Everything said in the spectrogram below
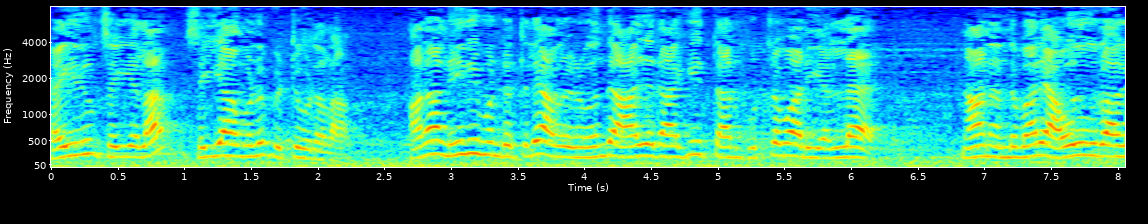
கைதும் செய்யலாம் செய்யாமலும் விட்டுவிடலாம். ஆனால் நீதிமன்றத்திலே அவர்கள் வந்து ஆஜராகி தான் குற்றவாளி அல்ல. நான் அந்த மாதிரி அவதூறாக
